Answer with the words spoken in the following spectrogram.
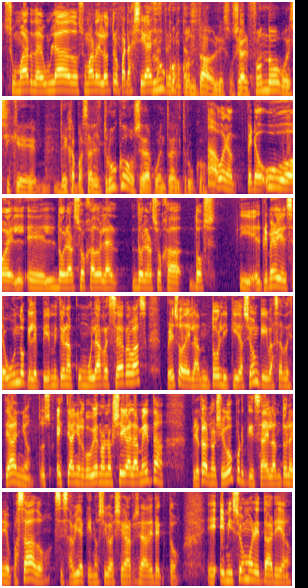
sumar de algún lado, sumar del otro para llegar a esas tres Trucos contables, o sea, el fondo, vos decís que deja pasar el truco o se da cuenta del truco? Ah, bueno, pero hubo el, dólar soja, dólar, dólar soja 2 y el primero y el segundo que le permitieron acumular reservas, pero eso adelantó liquidación que iba a ser de este año. Entonces, este año el gobierno no llega a la meta, pero claro, no llegó porque se adelantó el año pasado, se sabía que no se iba a llegar ya directo. Eh, emisión monetaria.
